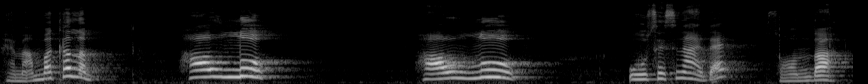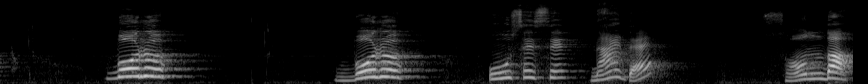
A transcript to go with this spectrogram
Hemen bakalım. Havlu. Havlu. U sesi nerede? Sonda. Boru. Boru. U sesi nerede? Sonda.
